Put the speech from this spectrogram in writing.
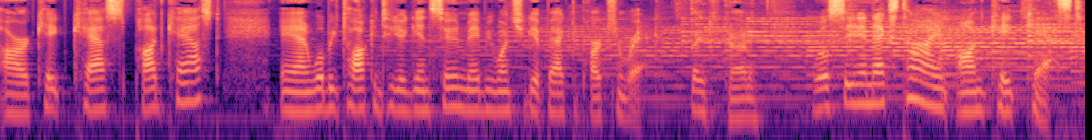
our Cape Cast podcast. And we'll be talking to you again soon, maybe once you get back to Parks and Rec. Thank you, Connie. We'll see you next time on Cape Cast.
